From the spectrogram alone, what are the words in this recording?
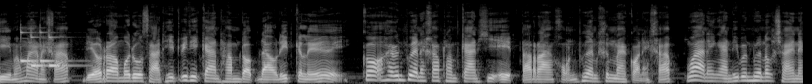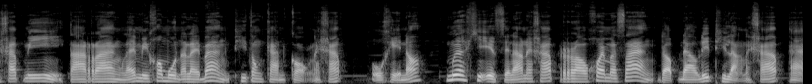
ดีมากๆนะครับ เดี๋ยวเรามาดูสาธิตวิธีการทำดอปดาวลิสกันเลย ก็ให้เพื่อนๆนะครับทำการ create ตารางของเพื่อนๆขึ้นมาก่อนนะครับ ว่าในงานที่เพื่อนๆต้องใช้นะครับมีตารางและมีข้อมูลอะไรบ้างที่ต้องการกรอกนะครับ โอเคเนาะ เมื่อ create เสร็จแล้วนะครับ เราค่อยมาสร้าง drop down list ทีหลังนะครับ อ่า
